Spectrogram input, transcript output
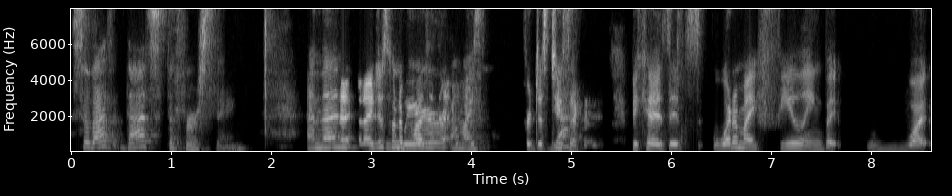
So that that's the first thing. And then and, and i just want to pause am I, for just two yeah. seconds because it's what am i feeling? But what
